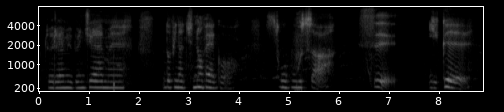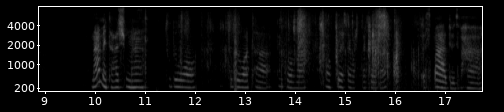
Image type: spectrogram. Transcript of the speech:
którymi będziemy dopinać nowego sługusa s i g. Mamy taśmę. Tu było, tu była ta, ta głowa. O, tu jest ta właśnie ta głowa. Spadły dwa.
